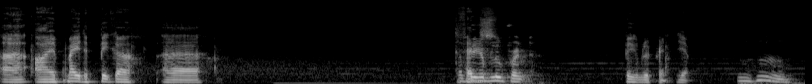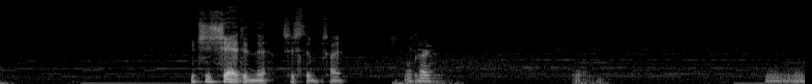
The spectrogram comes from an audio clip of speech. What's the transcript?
Uh, I've made a bigger, uh, A bigger blueprint. bigger blueprint. Yep, Mm-hmm. which is shared in the system. So Okay. Mm.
